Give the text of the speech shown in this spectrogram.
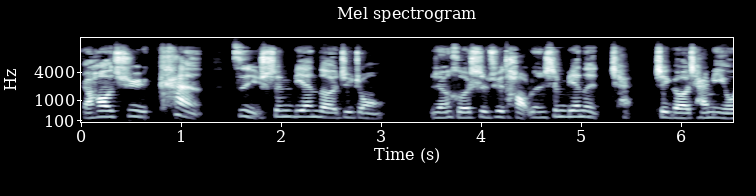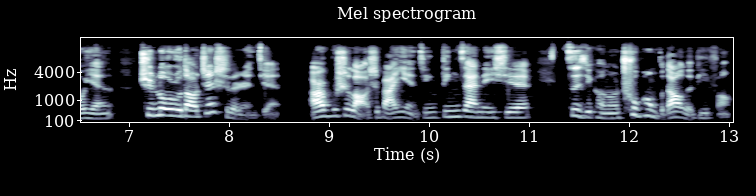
然后去看自己身边的这种人和事，去讨论身边的柴这个柴米油盐，去落入到真实的人间，而不是老是把眼睛盯在那些。自己可能触碰不到的地方。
